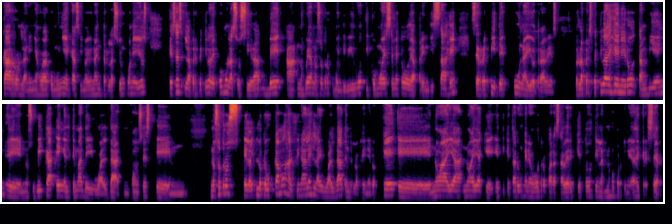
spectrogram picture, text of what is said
carros, la niña juega con muñecas y no hay una interrelación con ellos. Esa es la perspectiva de cómo la sociedad ve a, nos ve a nosotros como individuos y cómo ese método de aprendizaje se repite una y otra vez. Pero la perspectiva de género también eh, nos ubica en el tema de igualdad. Entonces, eh, nosotros lo que buscamos al final es la igualdad entre los géneros, que eh, no, haya, no haya que etiquetar un género u otro para saber que todos tienen las mismas oportunidades de crecer.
